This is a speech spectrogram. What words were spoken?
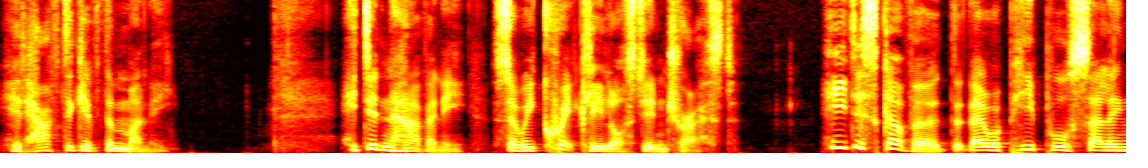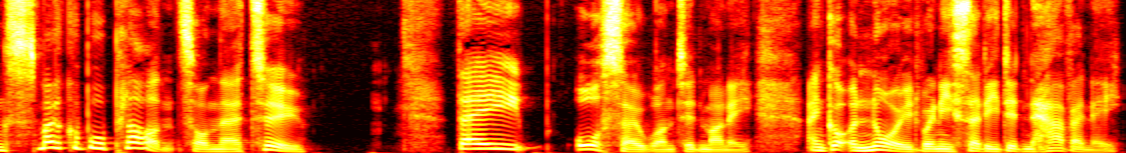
he'd have to give them money. He didn't have any, so he quickly lost interest. He discovered that there were people selling smokable plants on there too. They also wanted money and got annoyed when he said he didn't have any.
